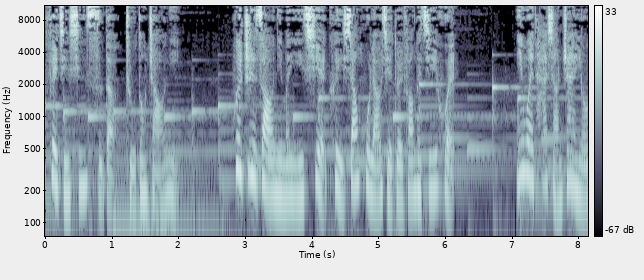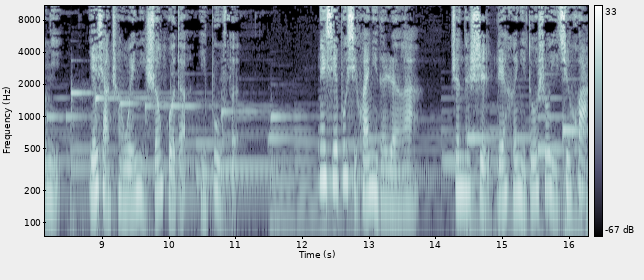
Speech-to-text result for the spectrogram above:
费尽心思的主动找你，会制造你们一切可以相互了解对方的机会，因为他想占有你，也想成为你生活的一部分。那些不喜欢你的人啊，真的是连和你多说一句话，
